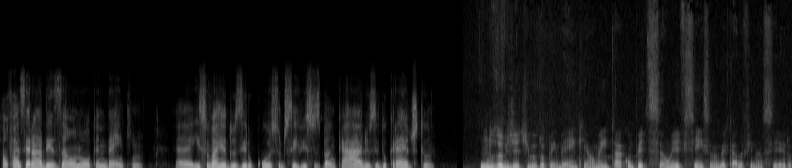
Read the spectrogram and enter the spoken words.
Ao fazer a adesão no Open Banking, isso vai reduzir o custo dos serviços bancários e do crédito? Um dos objetivos do Open Banking é aumentar a competição e a eficiência no mercado financeiro.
